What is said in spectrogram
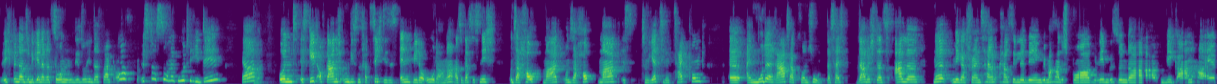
ich bin dann so die Generation, die so hinterfragt, oh, ist das so eine gute Idee? Ja. ja. Und es geht auch gar nicht um diesen Verzicht, dieses Entweder-Oder. Ne? Also das ist nicht unser Hauptmarkt. Unser Hauptmarkt ist zum jetzigen Zeitpunkt äh, ein moderater Konsum. Das heißt, dadurch, dass alle ne, Megatrends, Healthy Living, wir machen alle Sport, wir leben gesünder, Veganheit,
